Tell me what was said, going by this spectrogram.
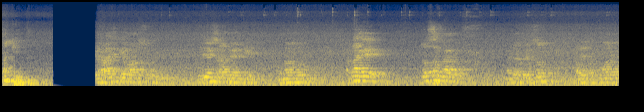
థ్యాంక్ యూ రాజకీయ వారసులు విజయ్ రాజు గారికి ఉన్నాను అట్లాగే జోసఫ్ గారు అంటే తెలుసు మరి కుమారుడు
